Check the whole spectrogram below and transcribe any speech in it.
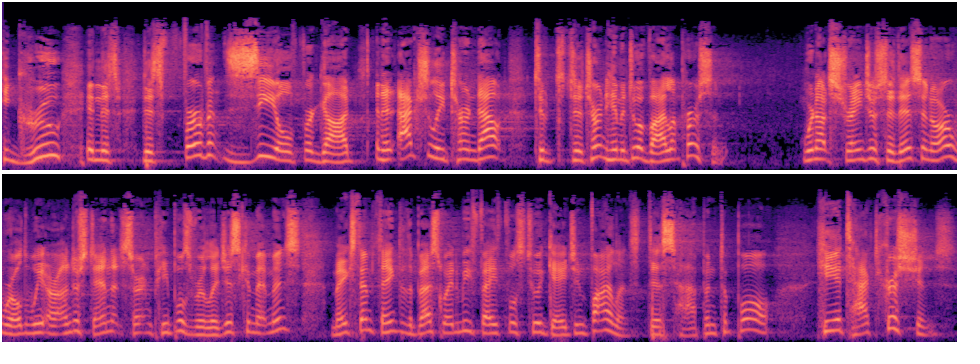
he grew in this, this fervent zeal for God, and it actually turned out to, to turn him into a violent person. We're not strangers to this in our world. We are understand that certain people's religious commitments makes them think that the best way to be faithful is to engage in violence. This happened to Paul. He attacked Christians.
